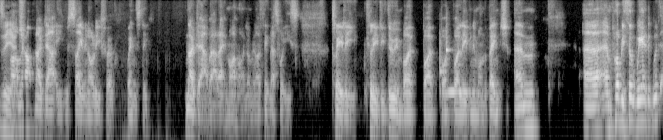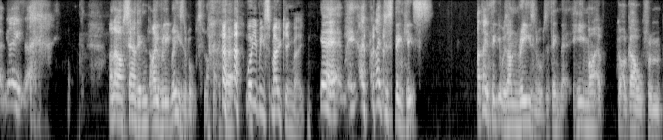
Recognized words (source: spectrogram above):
Ziyech. I mean, I've no doubt he was saving Ollie for Wednesday. No doubt about that in my mind. I mean, I think that's what he's clearly clearly doing by by by, by leaving him on the bench. Um, uh, and probably thought we had. With, you know, I know I'm sounding overly reasonable tonight. But what you been smoking, mate? Yeah, I, I just think it's. I don't think it was unreasonable to think that he might have got a goal from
